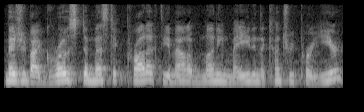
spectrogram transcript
measured by gross domestic product, the amount of money made in the country per year.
